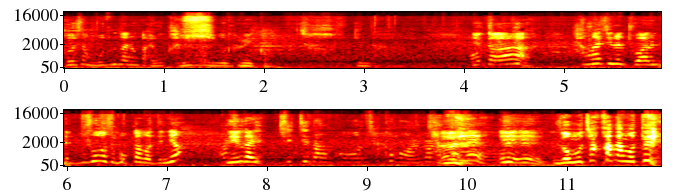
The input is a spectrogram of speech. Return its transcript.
더 이상 못 온다는 거 알고 가는 거 보면 그러니까. 웃긴다. 얘가 강아지는 좋아하는데 무서워서 못 가거든요. 얘가 짖지도 않고 착하고 얼마나 착한데, 예 예. 너무 착하다 못해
